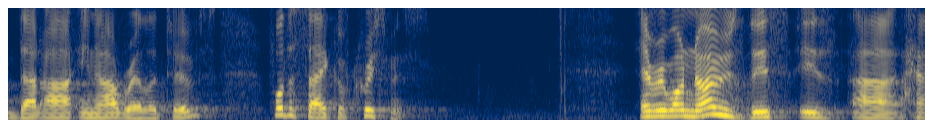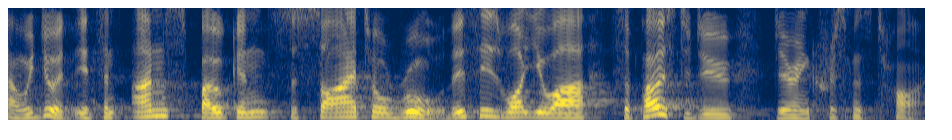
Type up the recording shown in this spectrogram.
that are in our relatives for the sake of Christmas. Everyone knows this is uh, how we do it. It's an unspoken societal rule. This is what you are supposed to do during Christmas time.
